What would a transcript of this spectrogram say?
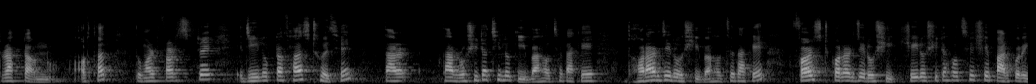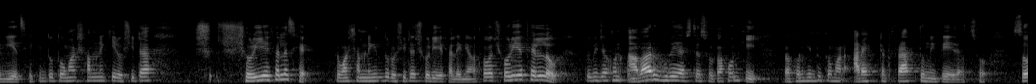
ট্রাকটা অন্য অর্থাৎ তোমার ফার্স্টে যেই লোকটা ফার্স্ট হয়েছে, তার তার রশিটা ছিল কি? বা হচ্ছে তাকে ধরার যে রশি বা হচ্ছে তাকে ফার্স্ট করার যে রশি, সেই রশিটা হচ্ছে সে পার করে গিয়েছে। কিন্তু তোমার সামনে কি রশিটা সরিয়ে ফেলেছে? তোমার সামনে কিন্তু রশিটা সরিয়ে ফেলেনি। অথবা সরিয়ে ফেললেও তুমি যখন আবার ঘুরে আসতেছো, তখন কি? তখন কিন্তু তোমার আরেকটা ট্র্যাক তুমি পেয়ে যাচ্ছ। সো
